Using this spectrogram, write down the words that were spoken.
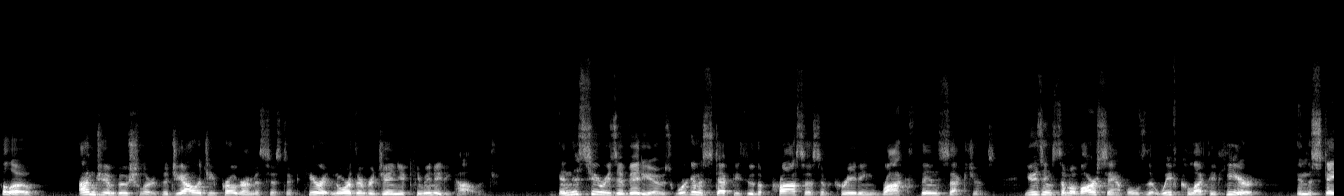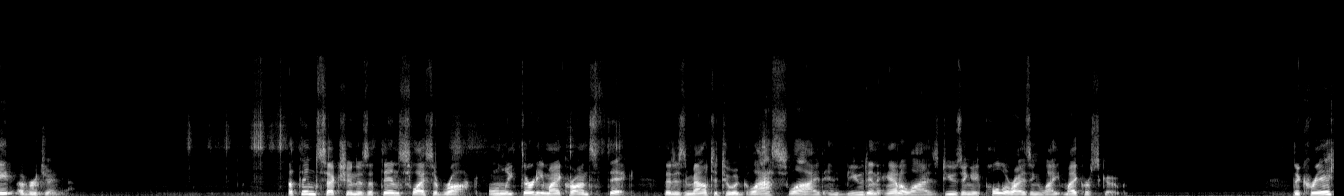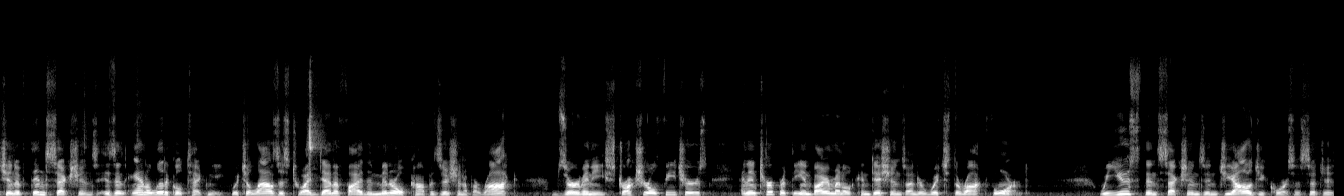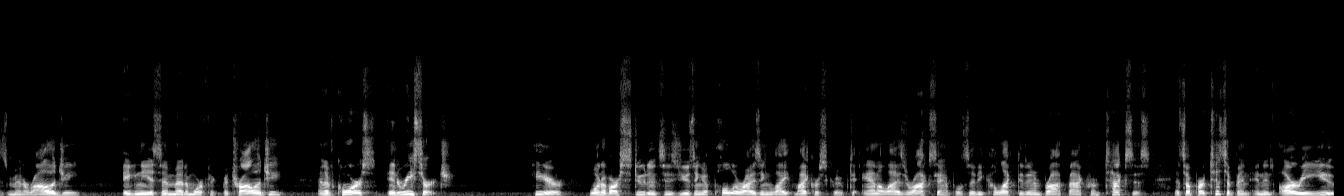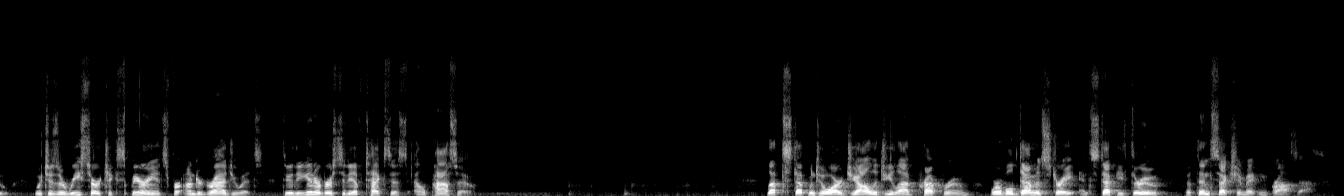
Hello, I'm Jim Buchler, the Geology Program Assistant here at Northern Virginia Community College. In this series of videos, we're going to step you through the process of creating rock thin sections using some of our samples that we've collected here in the state of Virginia. A thin section is a thin slice of rock, only 30 microns thick, that is mounted to a glass slide and viewed and analyzed using a polarizing light microscope. The creation of thin sections is an analytical technique which allows us to identify the mineral composition of a rock, observe any structural features, and interpret the environmental conditions under which the rock formed. We use thin sections in geology courses such as mineralogy, igneous and metamorphic petrology, and of course, in research. Here, one of our students is using a polarizing light microscope to analyze rock samples that he collected and brought back from Texas as a participant in an REU, which is a research experience for undergraduates through the University of Texas, El Paso. Let's step into our geology lab prep room where we'll demonstrate and step you through the thin section making process.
